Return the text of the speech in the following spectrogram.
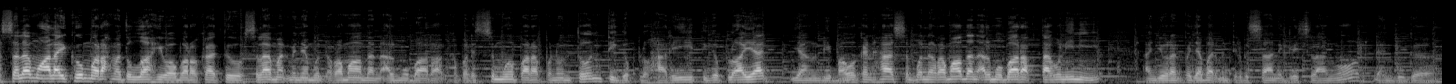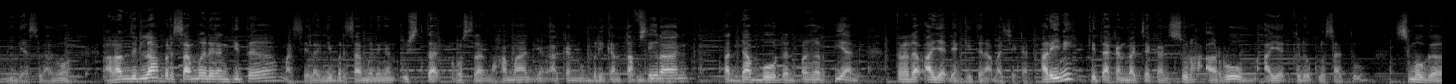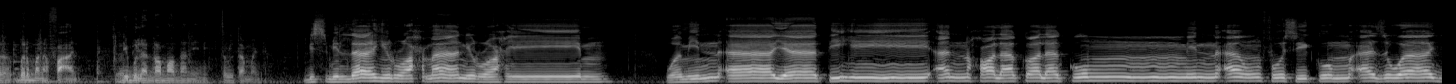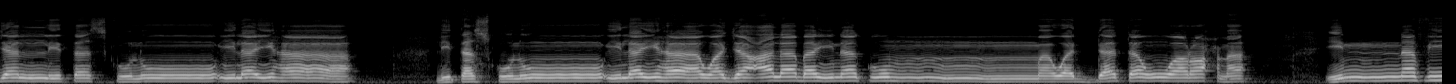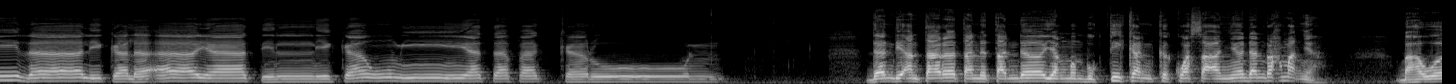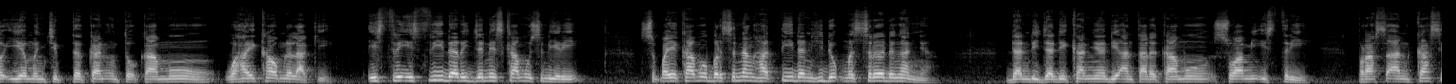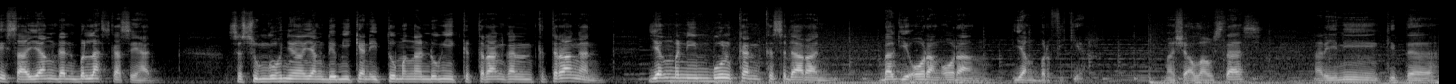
Assalamualaikum warahmatullahi wabarakatuh. Selamat menyambut Ramadan Al-Mubarak kepada semua para penonton 30 hari 30 ayat yang dibawakan khas sempena Ramadan Al-Mubarak tahun ini anjuran Pejabat Menteri Besar Negeri Selangor dan juga media Selangor. Alhamdulillah bersama dengan kita masih lagi bersama dengan Ustaz Roslan Muhammad yang akan memberikan tafsiran, tadabbur dan pengertian terhadap ayat yang kita nak bacakan. Hari ini kita akan bacakan surah Ar-Rum ayat ke-21. Semoga bermanfaat di bulan Ramadan ini terutamanya. Bismillahirrahmanirrahim. ومن آياته أن خلق لكم من أنفسكم أزواجا لتسكنوا إليها لتسكنوا إليها وجعل بينكم مودة ورحمة إن في ذلك لآيات لقوم يتفكرون Dan di antara tanda-tanda yang membuktikan kekuasaannya dan rahmatnya, bahawa ia menciptakan untuk kamu, wahai kaum lelaki, isteri-isteri dari jenis kamu sendiri, supaya kamu bersenang hati dan hidup mesra dengannya, dan dijadikannya di antara kamu suami isteri, perasaan kasih sayang dan belas kasihan. Sesungguhnya yang demikian itu mengandungi keterangan-keterangan yang menimbulkan kesedaran bagi orang-orang yang berfikir. Masya Allah Ustaz, hari ini kita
